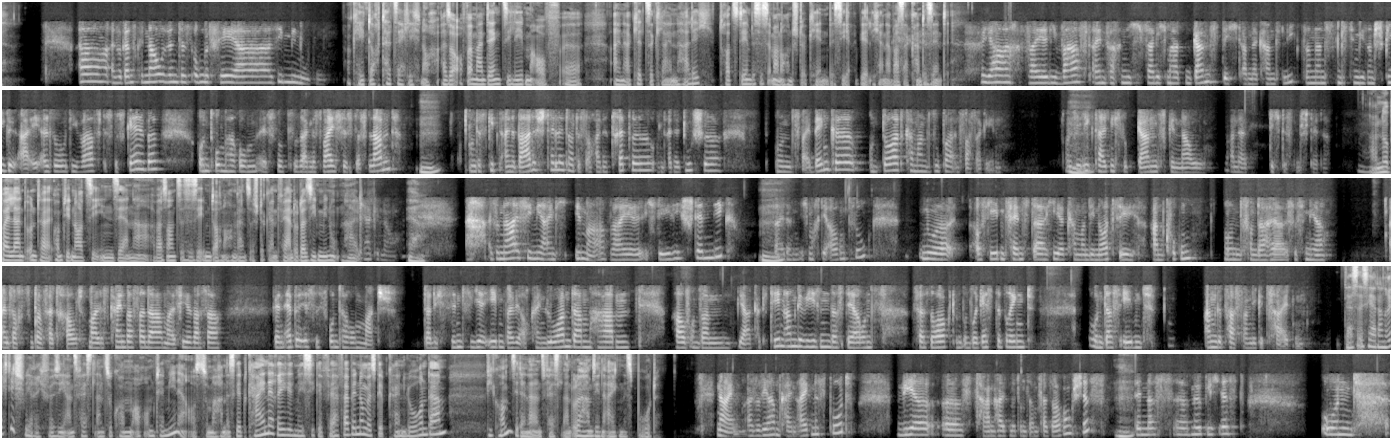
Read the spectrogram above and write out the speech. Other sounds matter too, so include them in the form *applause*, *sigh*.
Äh, also ganz genau sind es ungefähr sieben Minuten. Okay, doch tatsächlich noch. Also auch wenn man denkt, sie leben auf äh, einer klitzekleinen Hallig, trotzdem, das ist immer noch ein Stück hin, bis sie wirklich an der Wasserkante sind. Ja, weil die Warft einfach nicht, sage ich mal, ganz dicht an der Kante liegt, sondern es ist ein bisschen wie so ein Spiegelei. Also die Warft ist das Gelbe und drumherum ist sozusagen das Weiße ist das Land. Mhm. Und es gibt eine Badestelle, dort ist auch eine Treppe und eine Dusche und zwei Bänke und dort kann man super ins Wasser gehen. Und mhm. die liegt halt nicht so ganz genau an der dichtesten Stelle. Ja, nur bei Land unter kommt die Nordsee Ihnen sehr nah, aber sonst ist es eben doch noch ein ganzes Stück entfernt oder sieben Minuten halt. Ja, genau. Ja. Also nah ist sie mir eigentlich immer, weil ich sehe sie ständig, mhm. sei denn ich mache die Augen zu. Nur aus jedem Fenster hier kann man die Nordsee angucken und von daher ist es mir einfach super vertraut. Mal ist kein Wasser da, mal viel Wasser. Wenn Ebbe ist, ist rundherum Matsch. Dadurch sind wir eben, weil wir auch keinen Lorendamm haben, auf unseren ja, Kapitän angewiesen, dass der uns versorgt und unsere Gäste bringt und das eben angepasst an die Gezeiten. Das ist ja dann richtig schwierig für Sie, ans Festland zu kommen, auch um Termine auszumachen. Es gibt keine regelmäßige Fährverbindung, es gibt keinen Lorendamm. Wie kommen Sie denn ans Festland oder haben Sie ein eigenes Boot? Nein, also wir haben kein eigenes Boot. Wir äh, fahren halt mit unserem Versorgungsschiff, mhm. wenn das äh, möglich ist. Und äh,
